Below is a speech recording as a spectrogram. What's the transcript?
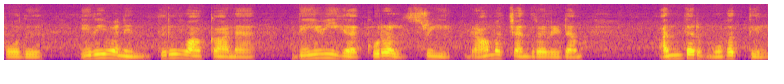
போது இறைவனின் திருவாக்கான தெய்வீக குரல் ஸ்ரீ ராமச்சந்திரரிடம் அந்தர் முகத்தில்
